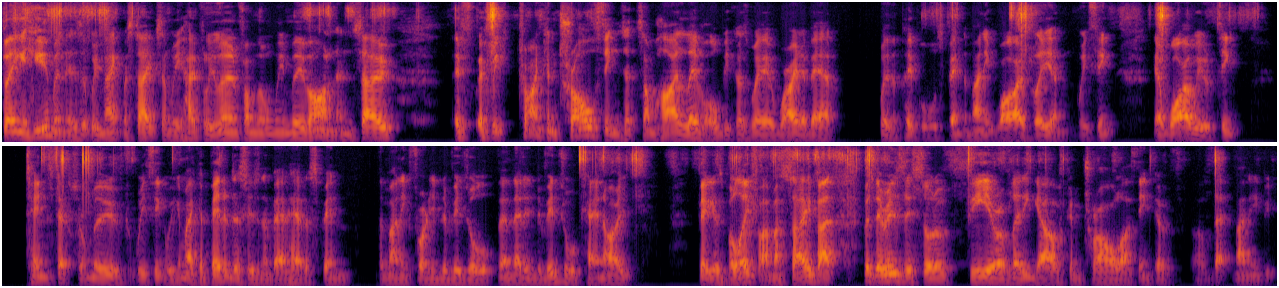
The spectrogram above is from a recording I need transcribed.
being a human is that we make mistakes and we hopefully learn from them and we move on. And so if, if we try and control things at some high level because we're worried about whether people will spend the money wisely and we think, know, why we would think 10 steps removed, we think we can make a better decision about how to spend the money for an individual than that individual can. I beggars belief, I must say. But but there is this sort of fear of letting go of control. I think of, of that money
